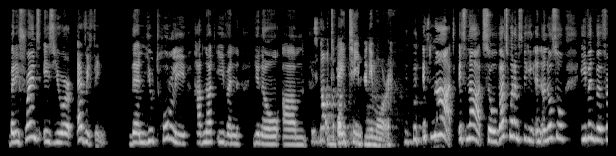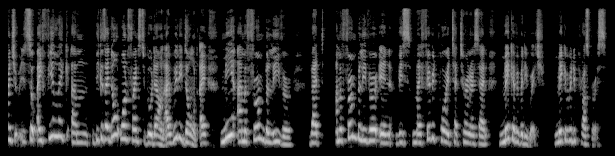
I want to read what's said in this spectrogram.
But if France is your everything, then you totally have not even, you know, um, it's not a team anymore. it's not. It's not. So that's what I'm speaking. And, and also even the French. So I feel like, um, because I don't want France to go down. I really don't. I, me, I'm a firm believer that I'm a firm believer in this. My favorite poet, Ted Turner said, make everybody rich, make everybody prosperous.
